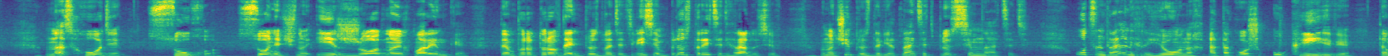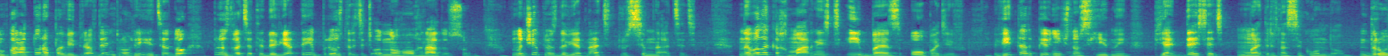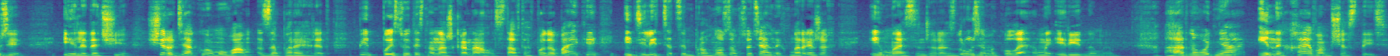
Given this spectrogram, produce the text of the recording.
На сході сухо, сонячно і жодної хмаринки. Температура в день плюс 28, плюс 30 градусів, вночі плюс 19, плюс 17. У центральних регіонах, а також у Києві, температура повітря в день прогріється до плюс 29, плюс 31 градусу, вночі плюс 19, плюс 17. Невелика хмарність і без опадів. Вітер північно-східний 5-10 метрів на секунду. Друзі і глядачі, щиро дякуємо вам за перегляд. Підписуйтесь на наш канал, ставте вподобайки і діліться цим прогнозом в соціальних мережах і месенджерах з друзями, колегами і рідними. Гарного дня і нехай вам щастить!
